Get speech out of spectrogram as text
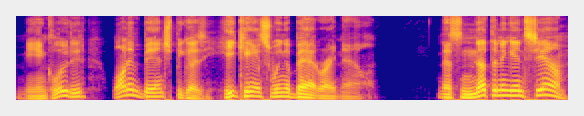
me included, want him benched because he can't swing a bat right now. That's nothing against him.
